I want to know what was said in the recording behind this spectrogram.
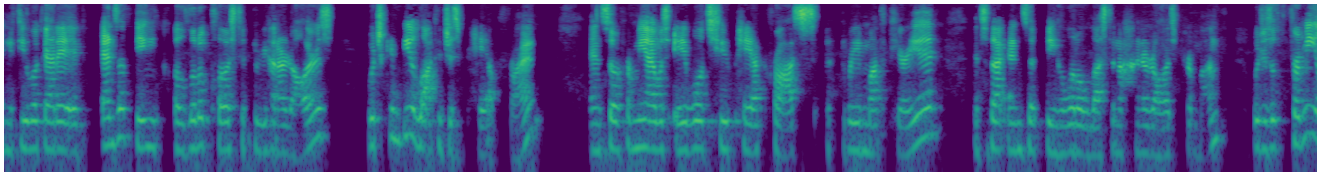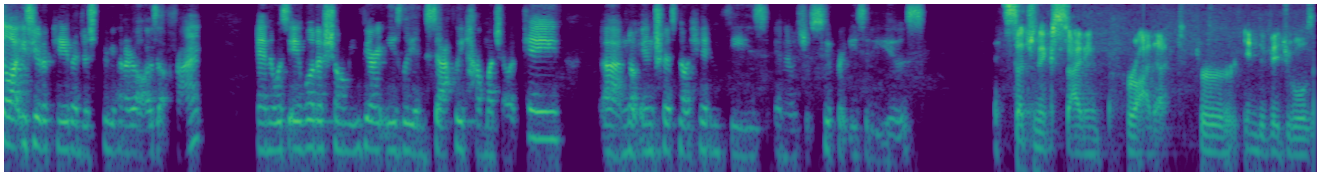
And if you look at it, it ends up being a little close to $300, which can be a lot to just pay up front. And so for me, I was able to pay across a three month period. And so that ends up being a little less than $100 per month, which is for me a lot easier to pay than just $300 up front. And it was able to show me very easily exactly how much I would pay, um, no interest, no hidden fees, and it was just super easy to use it's such an exciting product for individuals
